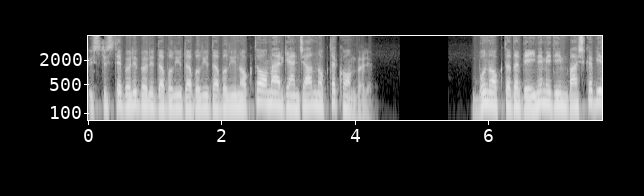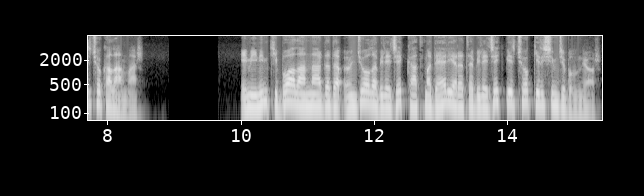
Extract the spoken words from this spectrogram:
üst bölü bölü www.omergencal.com bölü. Bu noktada değinemediğim başka birçok alan var. Eminim ki bu alanlarda da önce olabilecek katma değer yaratabilecek birçok girişimci bulunuyor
